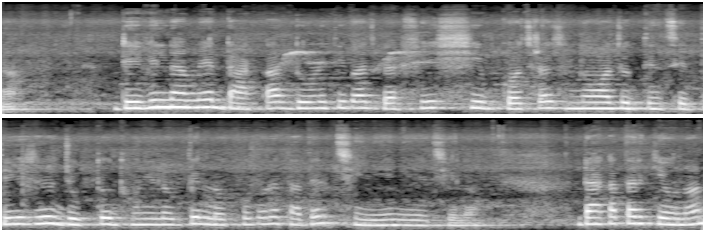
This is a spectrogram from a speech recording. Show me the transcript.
না। ডেভিল নামে ডাকাত দুর্নীতিবাজ ব্যবসায়ী শিব গজরাজ নওয়াজউদ্দিন সিদ্দিকের সাথে যুক্ত ধনী লোকদের লক্ষ্য করে তাদের ছিনিয়ে নিয়েছিল। ডাকাত আর কেউ নন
